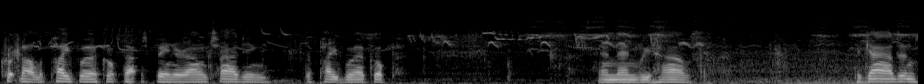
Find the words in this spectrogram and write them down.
cutting all the pipe work up that's been around tidying the pipe work up. And then we have the garden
